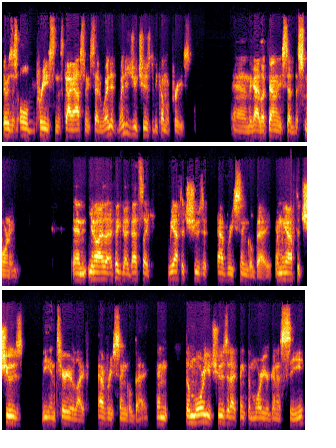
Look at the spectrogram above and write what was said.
there was this old priest, and this guy asked him. He said, "When did when did you choose to become a priest?" And the guy looked down and he said, "This morning." And you know, I, I think that that's like we have to choose it every single day, and we have to choose the interior life every single day. And the more you choose it, I think the more you're going to see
